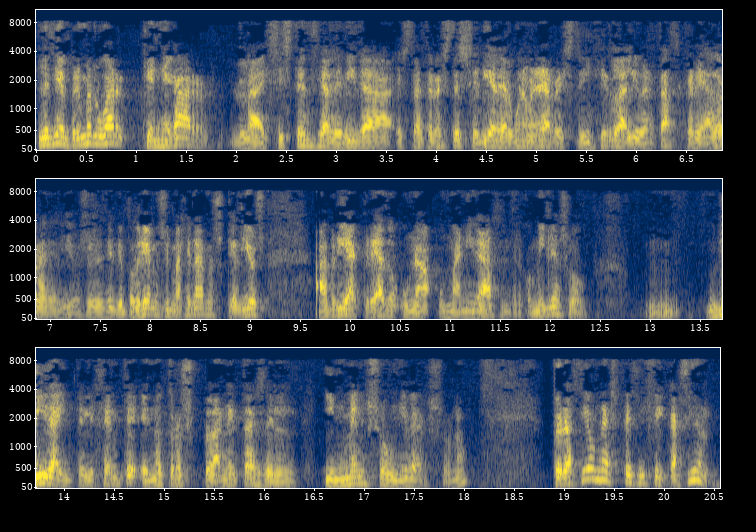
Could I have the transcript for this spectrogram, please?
Él decía, en primer lugar, que negar la existencia de vida extraterrestre sería de alguna manera restringir la libertad creadora de Dios. Es decir, que podríamos imaginarnos que Dios habría creado una humanidad, entre comillas, o mm, vida inteligente en otros planetas del inmenso universo, ¿no? Pero hacía una especificación,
